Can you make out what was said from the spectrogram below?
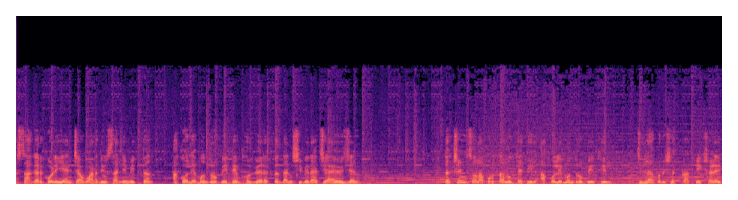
सागर कोळी यांच्या वाढदिवसानिमित्त अकोले मंद्रुप येथे भव्य रक्तदान शिबिराचे आयोजन. दक्षिण सोलापूर तालुक्यातील अकोले मंद्रुप येथील जिल्हा परिषद प्राथमिक शाळेत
